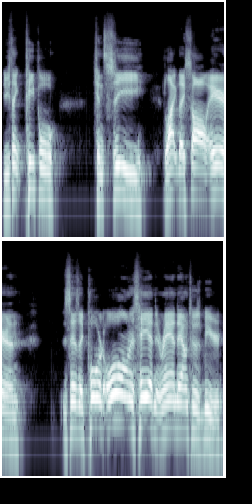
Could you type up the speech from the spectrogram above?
Do you think people can see, like they saw Aaron, it says they poured oil on his head and it ran down to his beard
